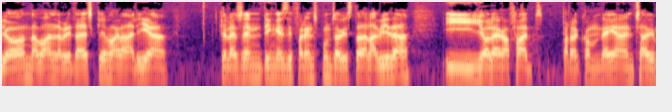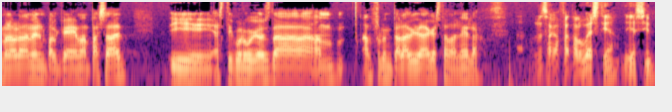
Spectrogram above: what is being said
jo endavant. La veritat és que m'agradaria que la gent tingués diferents punts de vista de la vida i jo l'he agafat, per, com deia en Xavi, malauradament, pel que m'ha passat i estic orgullós d'enfrontar la vida d'aquesta manera. L'has agafat a lo bèstia, diguéssim,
